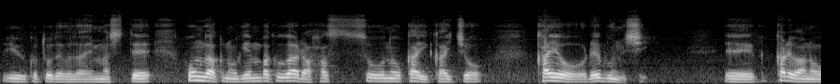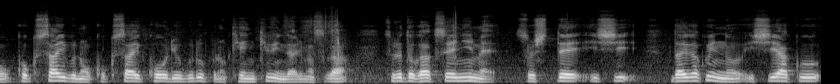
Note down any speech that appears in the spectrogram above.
ということでございまして本学の原爆瓦発送の会会長加陽レブン氏えー、彼はあの国際部の国際交流グループの研究員でありますが、それと学生2名、そして医師大学院の医師薬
